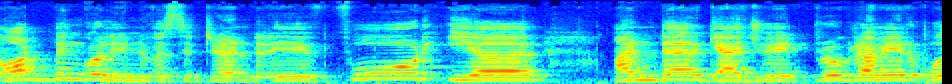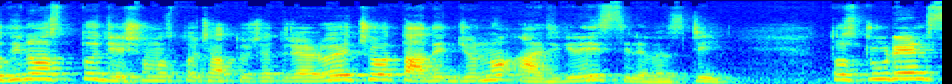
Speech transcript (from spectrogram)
নর্থ বেঙ্গল ইউনিভার্সিটির আন্ডারে ফোর ইয়ার আন্ডার গ্র্যাজুয়েট প্রোগ্রামের অধীনস্থ যে সমস্ত ছাত্রছাত্রীরা রয়েছে, তাদের জন্য আজকের এই সিলেবাসটি তো স্টুডেন্টস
